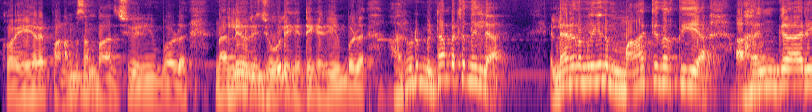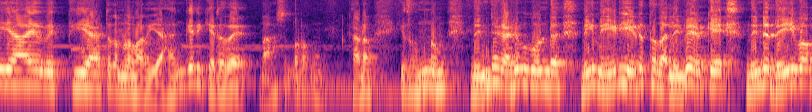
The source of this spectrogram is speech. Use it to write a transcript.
കുറേയേറെ പണം സമ്പാദിച്ചു കഴിയുമ്പോൾ നല്ലൊരു ജോലി കിട്ടി കഴിയുമ്പോൾ ആരോടും മിണ്ടാൻ പറ്റുന്നില്ല. എല്ലാവരും നമ്മളിങ്ങനെ മാറ്റി നിർത്തിയ അഹങ്കാരിയായ വ്യക്തിയായിട്ട് നമ്മൾ മാറി അഹങ്കരിക്കരുത്. നാശം തുടങ്ങും കാരണം ഇതൊന്നും നിന്റെ കഴിവ് കൊണ്ട് നീ നേടിയെടുത്തതല്ല. ഇവയൊക്കെ നിന്റെ ദൈവം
